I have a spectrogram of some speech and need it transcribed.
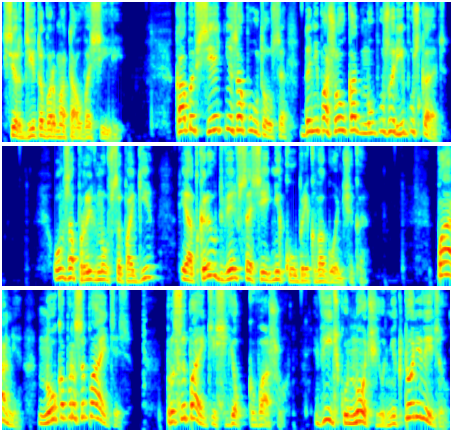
сердито бормотал Василий. «Кабы в сеть не запутался, да не пошел ко дну пузыри пускать!» Он запрыгнул в сапоги и открыл дверь в соседний кубрик вагончика. «Парни, ну-ка просыпайтесь!» «Просыпайтесь, ёк вашу! Витьку ночью никто не видел?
